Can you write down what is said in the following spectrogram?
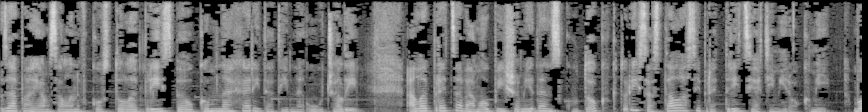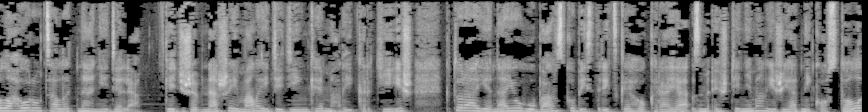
zapájam sa len v kostole príspevkom na charitatívne účely. Ale predsa vám opíšem jeden skutok, ktorý sa stal asi pred 30 rokmi. Bola horúca letná nedeľa. Keďže v našej malej dedinke Malý Krtíš, ktorá je na juhu Bansko-Bystrického kraja, sme ešte nemali žiadny kostol,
